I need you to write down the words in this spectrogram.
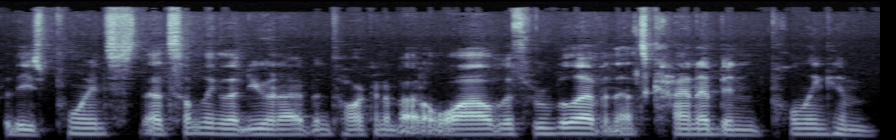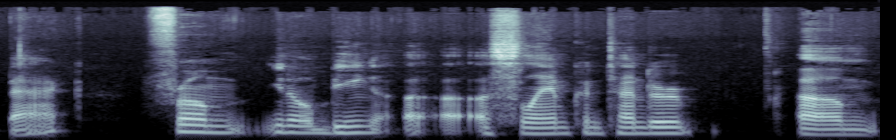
for these points. That's something that you and I have been talking about a while with Rublev, and that's kind of been pulling him back from you know being a, a slam contender. Um,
